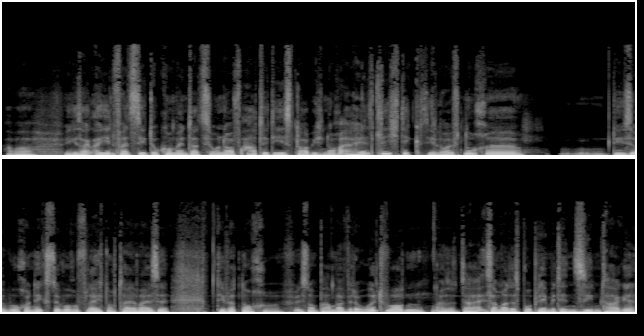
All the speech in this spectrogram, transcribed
Aber wie gesagt, jedenfalls die Dokumentation auf Arte, die ist, glaube ich, noch erhältlich. Die, die läuft noch äh, diese Woche, nächste Woche vielleicht noch teilweise. Die wird noch, ist noch ein paar Mal wiederholt worden. Also da ist einmal das Problem mit den sieben Tagen,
